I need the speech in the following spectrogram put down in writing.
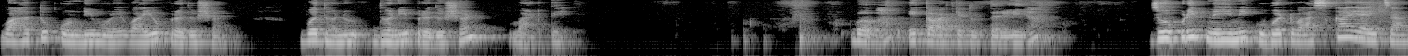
वाहतूक कोंडीमुळे वायू प्रदूषण व धनु ध्वनी प्रदूषण वाढते. ब भाग एका वाक्यात उत्तर लिहा. झोपडीत नेहमी कुबट वास का यायचा?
